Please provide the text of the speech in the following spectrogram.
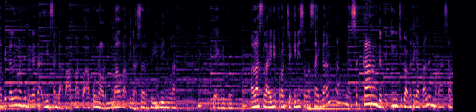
tapi kalian masih berkata, yes gak apa-apa kok, aku normal kok, tinggal self healing lah kayak gitu alah setelah ini project ini selesai enggak, enggak, enggak sekarang detik ini juga ketika kalian merasa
